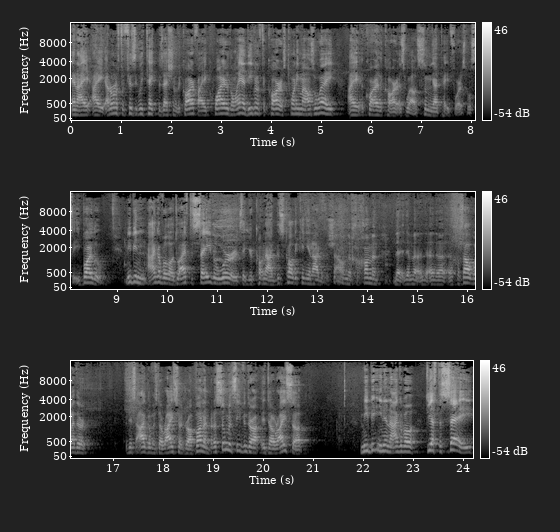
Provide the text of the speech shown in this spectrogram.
and I, I, I don't have to physically take possession of the car, if I acquire the land, even if the car is 20 miles away, I acquire the car as well, assuming I paid for it, as we'll see. Boilu. Maybe in Agavolo, do I have to say the words that you're konag? This is called the Kinyan Agav. The Shalom, the Chachamim, the, the, the, Chazal, whether this Agav is d'Oraisa or Drabanan, but assume it's even d'Oraisa. Maybe in an Agavolo, do you have to say,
